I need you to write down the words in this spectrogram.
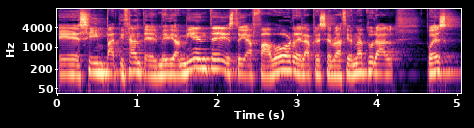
eh, simpatizante del medio ambiente, estoy a favor de la preservación natural, pues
